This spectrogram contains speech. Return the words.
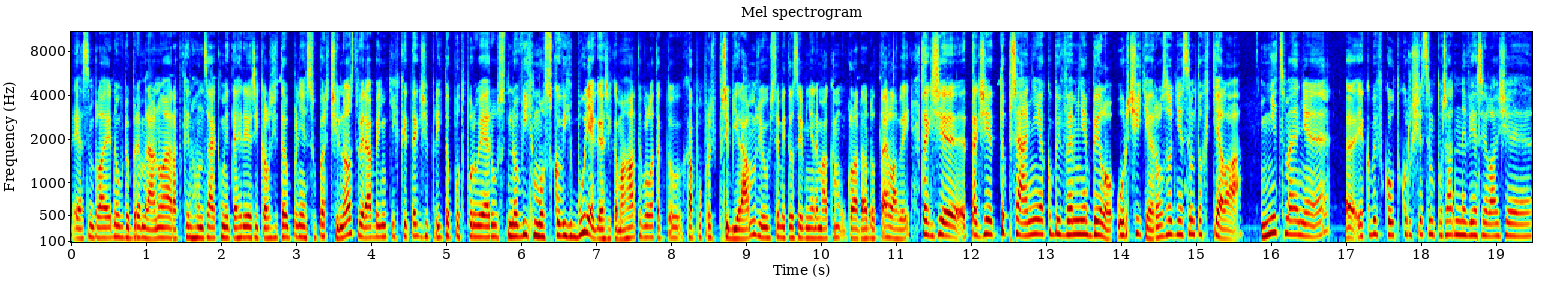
já jsem byla jednou v dobrém ránu a Radkin Honzák mi tehdy říkal, že to je úplně super činnost, vyrábění těch kytek, že prý to podporuje růst nových mozkových buněk. Já říkám, aha, ty vole, tak to chápu, proč přibírám, že už se mi to zjevně nemá kam ukládat do té hlavy. Takže, takže to přání jakoby ve mně bylo. Určitě, rozhodně jsem to chtěla. Nicméně, eh, jakoby v koutku duše jsem pořád nevěřila, že,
